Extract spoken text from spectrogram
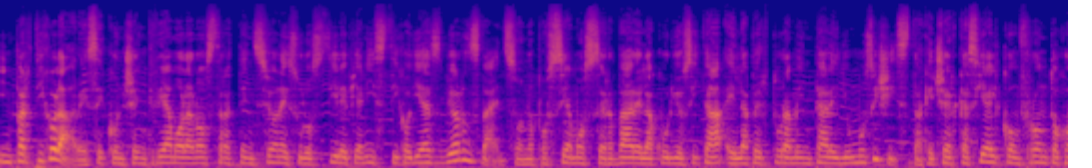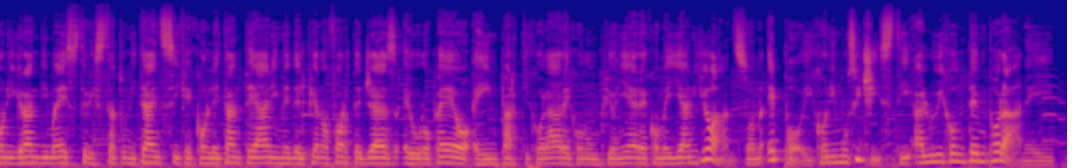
In particolare, se concentriamo la nostra attenzione sullo stile pianistico di Esbjorn Svensson, possiamo osservare la curiosità e l'apertura mentale di un musicista che cerca sia il confronto con i grandi maestri statunitensi che con le tante anime del pianoforte jazz europeo e in particolare con un pioniere come Jan Johansson e poi con i musicisti a lui contemporanei.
